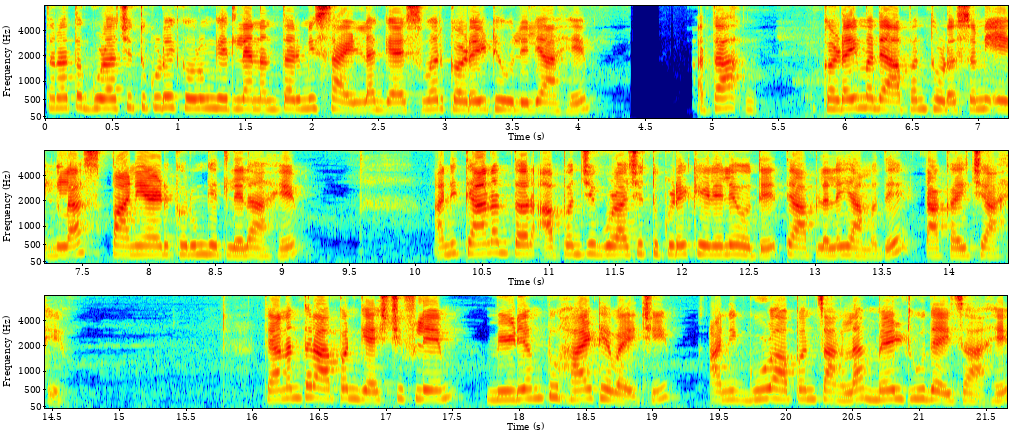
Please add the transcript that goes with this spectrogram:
तर आता गुळाचे तुकडे करून घेतल्यानंतर मी साईडला गॅसवर कढई ठेवलेली आहे. आता कढईमध्ये आपण थोडंसं मी एक ग्लास पाणी ॲड करून घेतलेलं आहे. आणि त्यानंतर आपण जे गुळाचे तुकडे केलेले होते ते आपल्याला यामध्ये टाकायचे आहे. त्यानंतर आपण गॅसची फ्लेम मीडियम टू हाय ठेवायची आणि गूळ आपण चांगला मेल्ट होऊ द्यायचा आहे.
